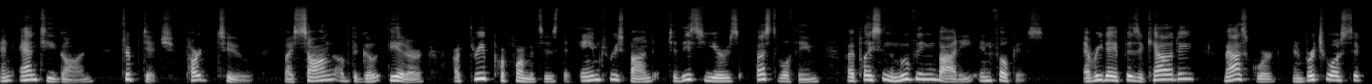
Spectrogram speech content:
and Antigone Triptych Part 2 by Song of the Goat Theater are three performances that aim to respond to this year's festival theme by placing the moving body in focus. Everyday physicality, mask work, and virtuosic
